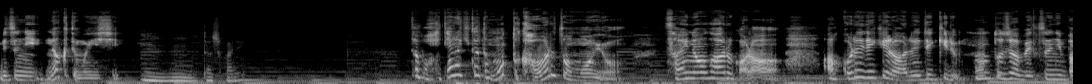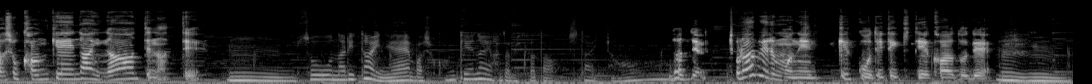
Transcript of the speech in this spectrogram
別になくてもいいし、うんうん確かに。多分働き方もっと変わると思うよ。才能があるから、あ、これできる、あれできる。ほんとじゃあ別に場所関係ないなってなって。うんそうなりたいね場所関係ない働き方したいなだってトラベルもね、結構出てきてカードで。うんうん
